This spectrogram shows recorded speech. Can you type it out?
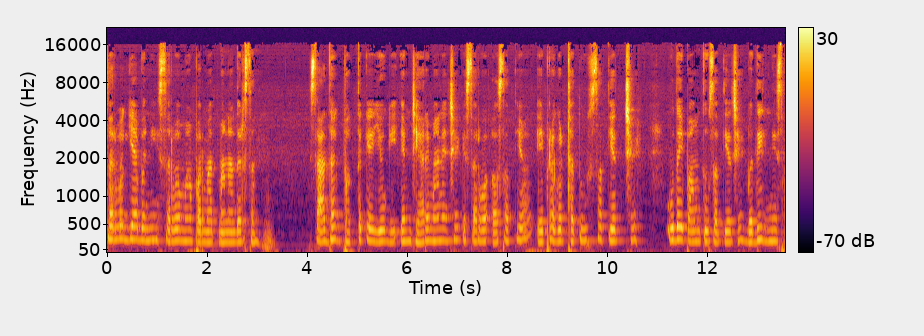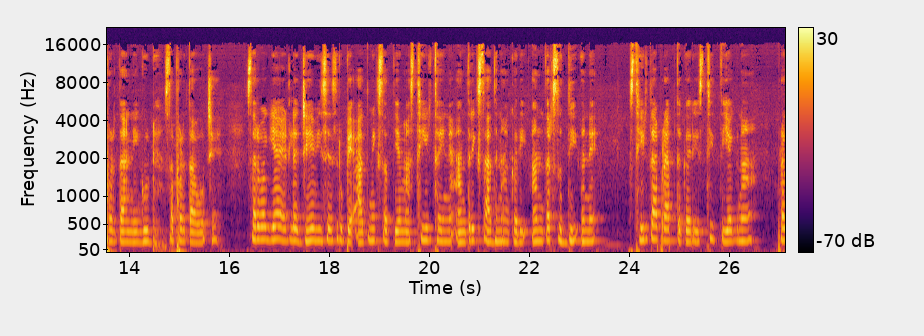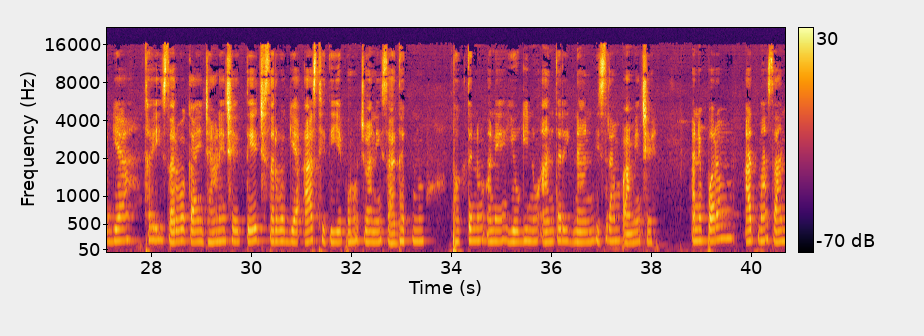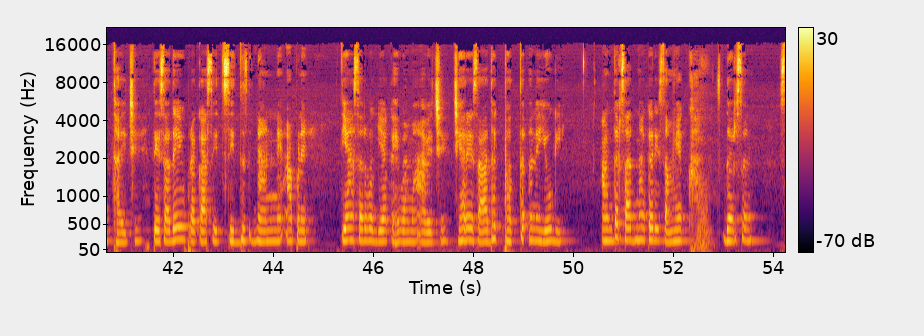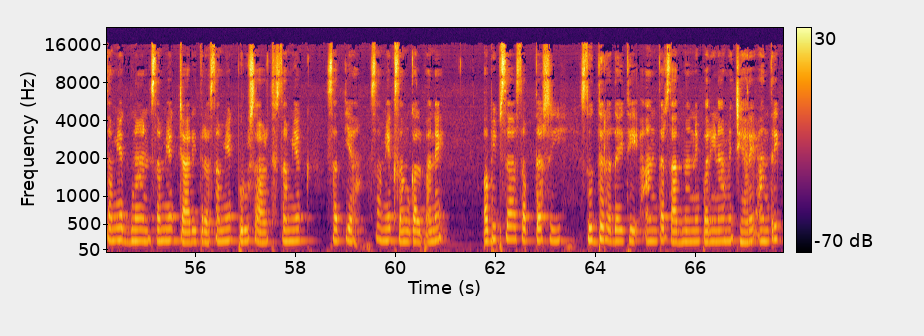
સર્વજ્ઞા બની સર્વમાં પરમાત્માના દર્શન. સાધક, ભક્ત કે યોગી એમ જ્યારે માને છે કે સર્વ અસત્ય એ પ્રગટ થતું સત્ય જ છે. ઉદય પામતું સત્ય છે. બધી જ નિષ્ફળતા નિગૂઢ સફળતાઓ છે. સર્વજ્ઞા એટલે જે વિશેષ રૂપે આત્મિક સત્યમાં સ્થિર થઈને આંતરિક સાધના કરી આંતરશુદ્ધિ અને સ્થિરતા પ્રાપ્ત કરી, સ્થિત યજ્ઞ, પ્રજ્ઞા થઈ સર્વ કાંઈ જાણે છે તે જ સર્વજ્ઞા આ સ્થિતિએ પહોંચવાની સાધકનું, ભક્તનું અને યોગીનું આંતરિક જ્ઞાન વિશ્રામ પામે છે અને પરમ આત્મા શાંત થાય છે. તે સદૈવ પ્રકાશિત સિદ્ધ જ્ઞાનને આપણે ત્યાં સર્વજ્ઞા કહેવામાં આવે છે. જ્યારે સાધક, ભક્ત અને યોગી આંતર સાધના કરી સમ્યક દર્શન સમ્યક જ્ઞાન સમ્યક ચારિત્ર સમ્યક પુરુષાર્થ સમ્યક સત્ય સમ્યક સંકલ્પ અને અભિપ્સા સપ્તર્ષિ શુદ્ધ હૃદયથી આંતર સાધનાને પરિણામે જ્યારે આંતરિક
